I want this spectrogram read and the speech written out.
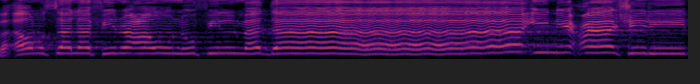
فأرسل فرعون في المدائن عاشرين.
